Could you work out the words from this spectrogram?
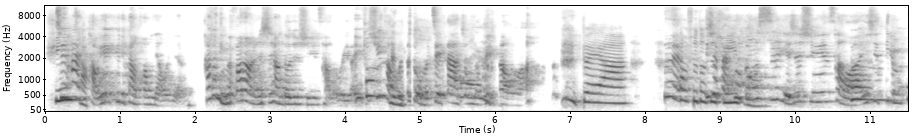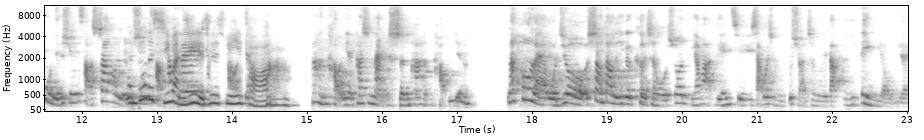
所以他很讨厌遇到芳疗人。他说：“你们芳疗人身上都是薰衣草的味道，因为薰衣草不是我们最大众的味道吗？” 对啊，对，到处都是。一些百货公司也是薰衣草啊，一些店铺也是薰衣草，上面有很多的洗碗机也是薰衣草啊。他很讨厌，他是男生，他很讨厌。那后来我就上到了一个课程，我说你要不要连接一下，为什么你不喜欢这个味道？一定有原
